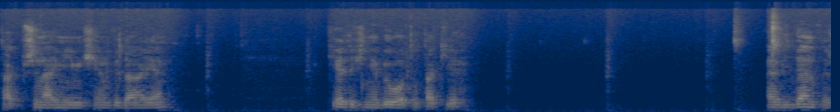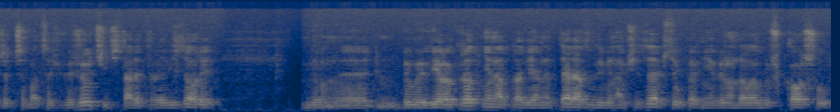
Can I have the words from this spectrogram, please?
tak przynajmniej mi się wydaje. Kiedyś nie było to takie ewidentne, że trzeba coś wyrzucić. Stare telewizory e, były wielokrotnie naprawiane. Teraz, gdyby nam się zepsuł, pewnie wylądowałyby w koszu.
